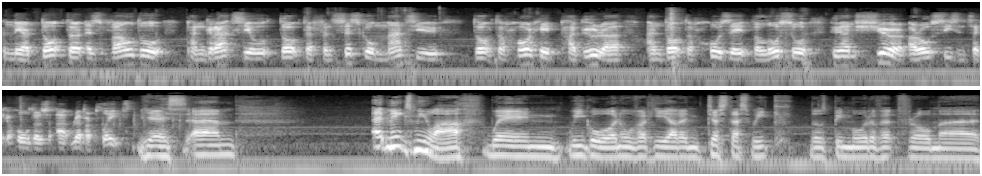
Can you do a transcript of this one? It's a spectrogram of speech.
And they are Dr. Osvaldo Pangrazio, Dr. Francisco Matthew, Dr. Jorge Pagura, and Dr. Jose Veloso, who I'm sure are all season ticket holders at River Plate. Yes. Um, it makes me laugh when we go on over here, and just this week there's been more of it from uh,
